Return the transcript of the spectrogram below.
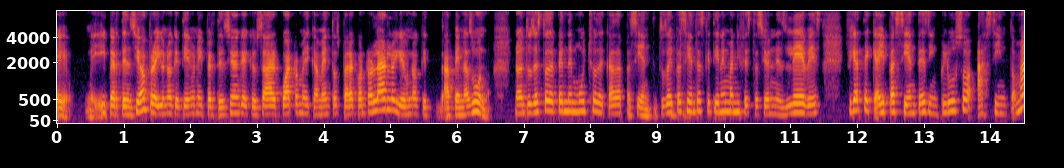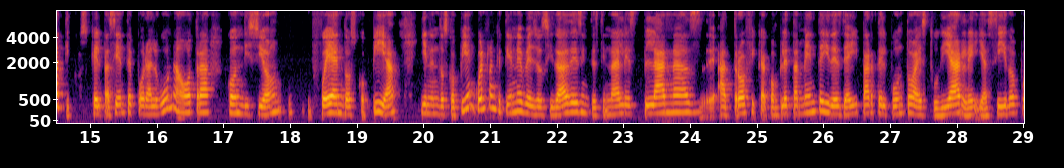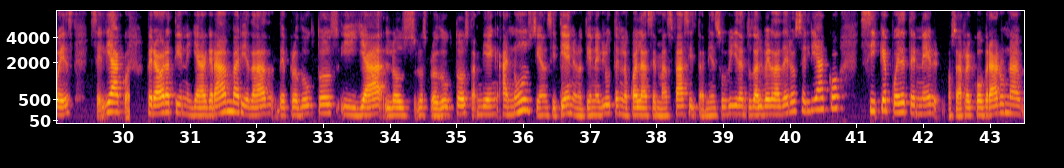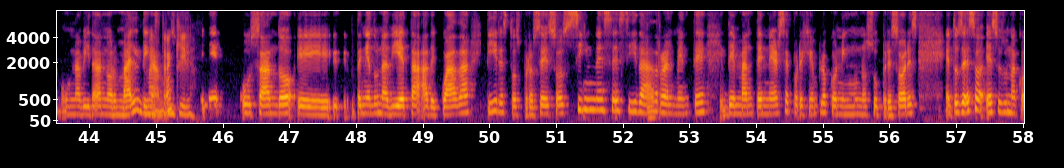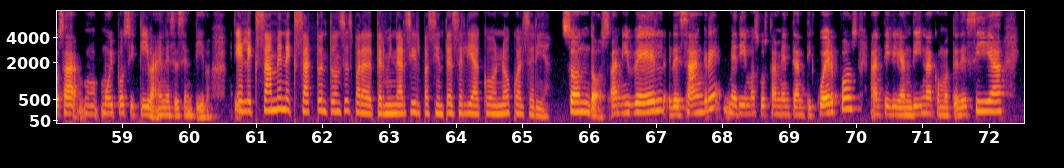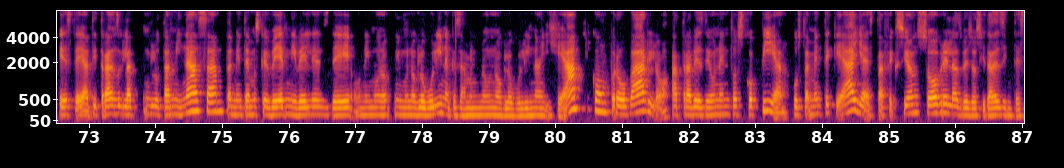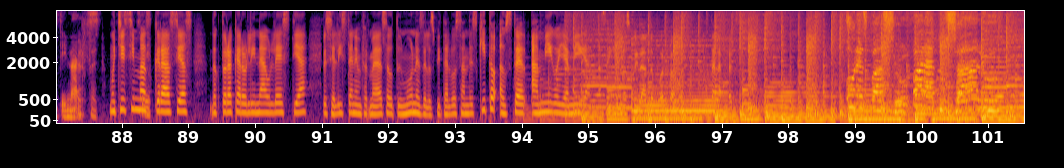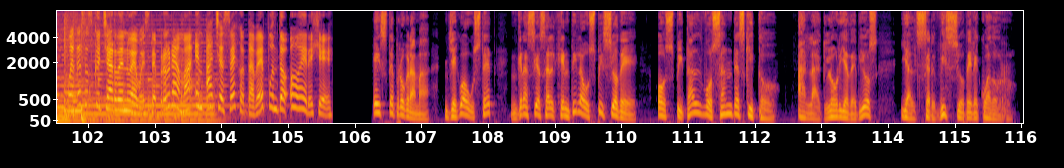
eh, hipertensión, pero hay uno que tiene una hipertensión que hay que usar cuatro medicamentos para controlarlo y hay uno que apenas uno, ¿no? Entonces esto depende mucho de cada paciente. Entonces hay pacientes que tienen manifestaciones leves. Fíjate que hay pacientes incluso asintomáticos, que el paciente por alguna otra condición fue a endoscopía y en endoscopía encuentran que tiene vellosidades intestinales planas, eh, atrófica completamente y desde ahí parte el punto a estudiarle y ha sido pues celíaco. Pero ahora tiene ya gran variedad de productos y ya los, los productos también anuncian si tiene o no tiene gluten, lo cual hace más fácil también su vida. Entonces al verdadero celíaco sí que puede tener, o sea, recobrar una, una vida normal, Más digamos tranquilo. eh, usando, eh, teniendo una dieta adecuada, ir estos procesos sin necesidad realmente de mantenerse, por ejemplo, con inmunosupresores. Entonces, eso, eso es una cosa mu- muy positiva en ese sentido. El examen exacto entonces para determinar si el paciente es celíaco o no, ¿cuál sería? Son dos. A nivel de sangre, medimos justamente anticuerpos, antigliandina, como te decía, este, antitransglutaminasa. También tenemos que ver niveles de una inmuno- inmunoglobulina que se llama inmunoglobulina IgA. Comprobarlo a través de una endoscopía, justamente que haya esta afección sobre las vellosidades intestinales. Perfecto. Muchísimas Sí. gracias, doctora Carolina Aulestia, especialista en enfermedades autoinmunes del Hospital Bozán de Esquito. A usted, amigo y amiga, a cuidando, por favor. Hasta la próxima. Un espacio para tu salud. Puedes escuchar de nuevo este programa en hcjb.org. Este programa llegó a usted gracias al gentil auspicio de Hospital Bozán de Esquito, a la gloria de Dios y al servicio del Ecuador.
